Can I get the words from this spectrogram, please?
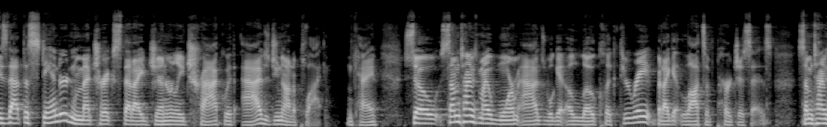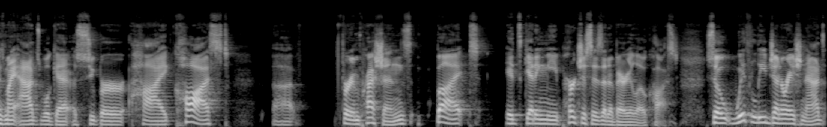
is that the standard metrics that I generally track with ads do not apply. Okay. So sometimes my warm ads will get a low click through rate, but I get lots of purchases. Sometimes my ads will get a super high cost uh, for impressions, but it's getting me purchases at a very low cost. So with lead generation ads,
